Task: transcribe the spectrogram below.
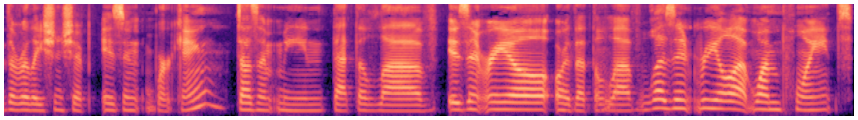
the relationship isn't working doesn't mean that the love isn't real or that the Mhm. love wasn't real at one point.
